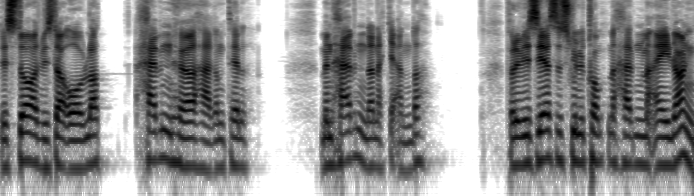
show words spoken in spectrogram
Det står at hvis det er overlatt Hevn hører Herren til. Men hevnen den er ikke enda. For hvis Jesus skulle kommet med hevn med en gang,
